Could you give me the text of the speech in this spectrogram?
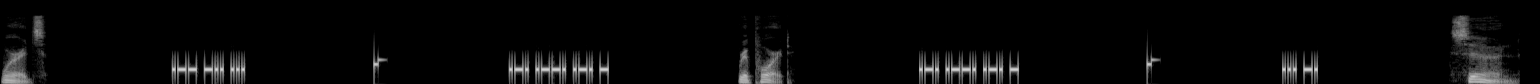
Words. Report. Soon.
